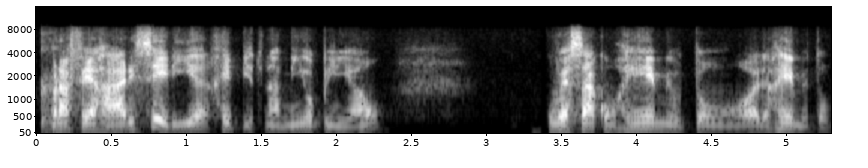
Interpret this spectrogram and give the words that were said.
Para a Ferrari seria, repito, na minha opinião, conversar com o Hamilton, olha, Hamilton,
